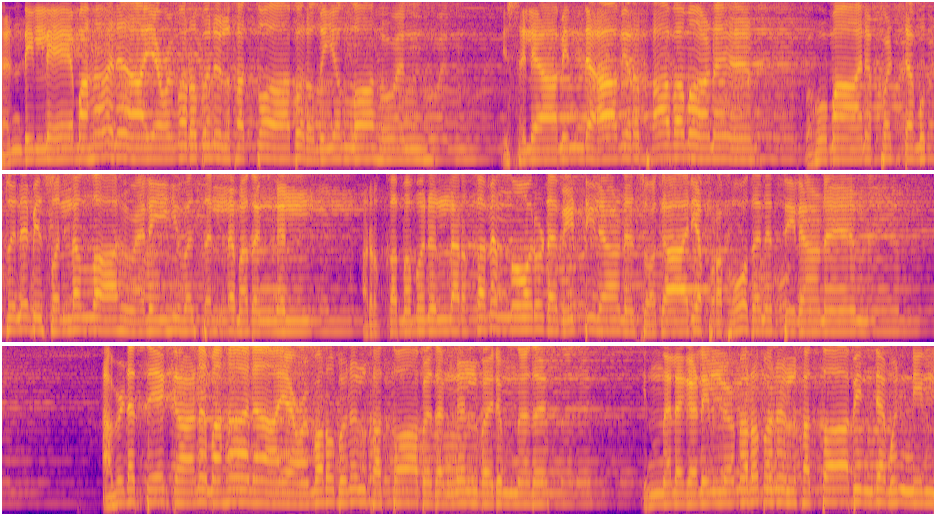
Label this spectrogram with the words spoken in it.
കണ്ടില്ലേ മഹാനായ ഉമർബുനുൽ ഖത്താബ് റളിയല്ലാഹു അൻഹു. ഇസ്ലാമിന്റെ ആവിർഭാവമാണ് ബഹുമാനപ്പെട്ട മുത്തുനബി സല്ലല്ലാഹു അലൈഹി വസല്ലമ തങ്ങൾ അർക്കമമുനുൽ അർക്കം എന്നോരുടെ വീട്ടിലാണ് സ്വകാര്യ പ്രബോധനത്തിലാണ്. അവിടത്തേക്കാണ് മഹാനായ ഉമർബുനുൽ ഖത്താബ് തങ്ങൾ വരുന്നത്. ഇന്നലകളിൽ ഉണർബനുൽ ഖത്താബിന്റെ മുന്നിൽ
